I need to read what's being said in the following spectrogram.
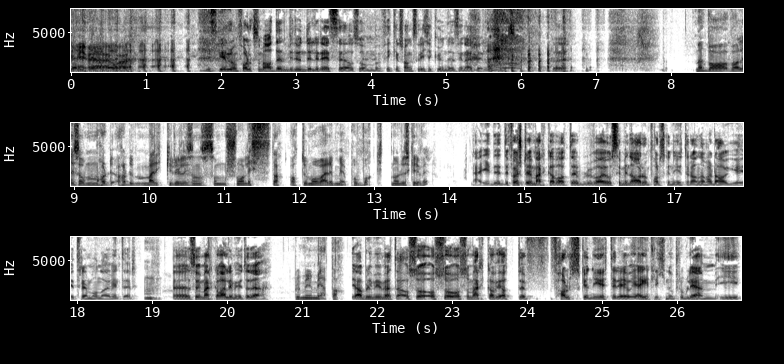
24. Vi skriver om folk som hadde en vidunderlig reise, og som fikk en sjanse de ikke kunne si nei til. Men hva, hva liksom, har du, har du, merker du liksom som journalist da, at du må være med på vakt når du skriver? Nei, det, det, første vi merka, var at det var jo seminar om falske nyheter annenhver dag i tre måneder i vinter. Mm. Uh, så vi merka veldig mye til det. Blir mye meta. Ja, blir mye meta. Og så, merka vi at eh, falske nyheter er jo egentlig ikke noe problem i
